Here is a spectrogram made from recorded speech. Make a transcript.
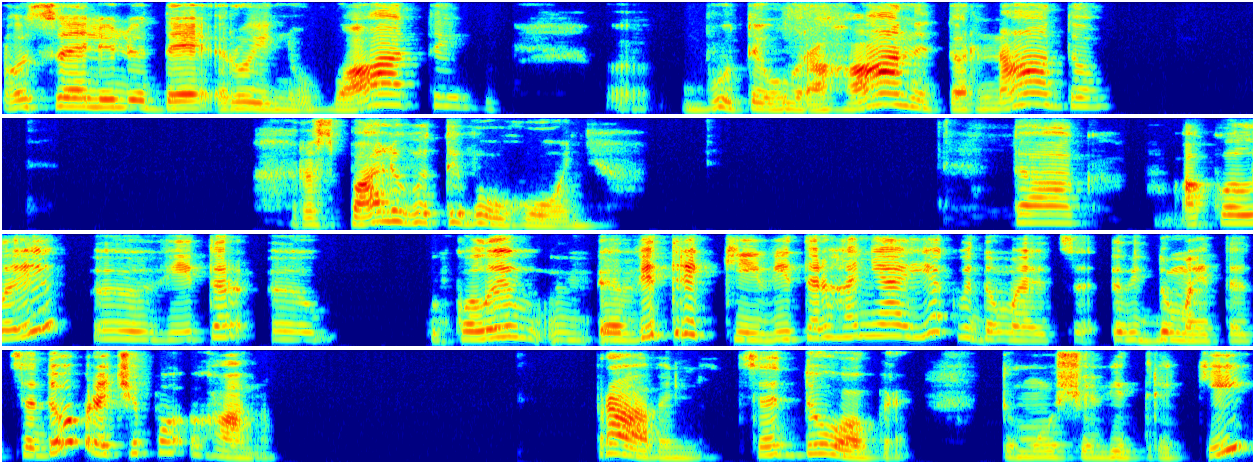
оселі людей, руйнувати, е, бути урагани, торнадо, розпалювати вогонь. Так, а коли е, вітер, е, коли е, вітряки вітер ганяє, як ви думаєте, це добре чи погано? Правильно, це добре, тому що вітряки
